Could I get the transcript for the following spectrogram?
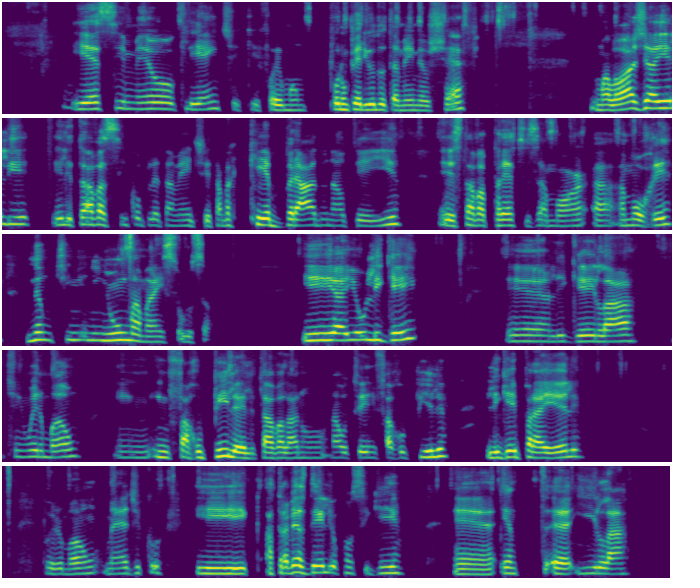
e esse meu cliente, que foi uma, por um período também meu chefe, numa loja, ele ele estava assim completamente, estava quebrado na UTI, estava prestes a, mor a, a, morrer, não tinha nenhuma mais solução. E aí eu liguei, é, liguei lá, tinha um irmão em, em Farroupilha, ele estava lá no, na UTI em Farroupilha, liguei para ele, para o irmão médico, e através dele eu consegui é, é, ir lá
